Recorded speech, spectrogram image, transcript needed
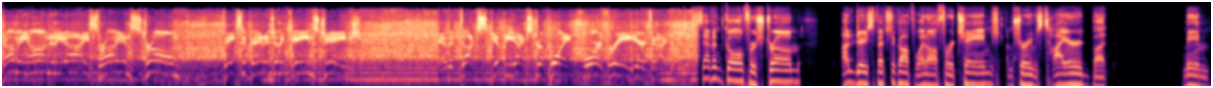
Coming onto the ice, Ryan Strome takes advantage of the Canes change. And the Ducks get the extra point, 4-3 here tonight. Seventh goal for Strome. Andrei Svechnikov went off for a change. I'm sure he was tired, but I mean,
